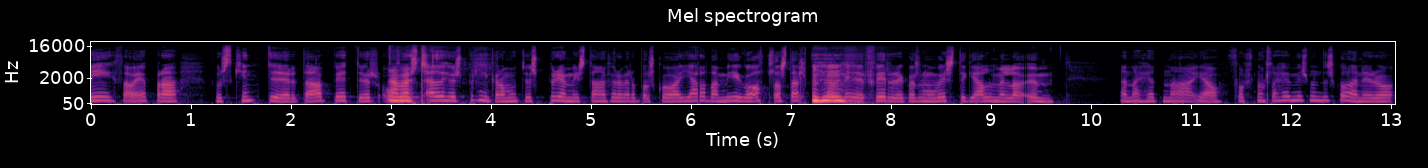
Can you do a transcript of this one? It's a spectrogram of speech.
mig þá er bara, þú veist, kynntu þér þetta betur og Ja, þú veist. ef þú hefur spurningar á mútu spyrja mig í staðan fyrir að vera bara sko að jarða mig og alla stelpunar Mhm. niður fyrir eitthvað sem þú veist ekki almennilega um þannig að hérna, já, fólk náttúrulega hefur mismunandi skoðanir og,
